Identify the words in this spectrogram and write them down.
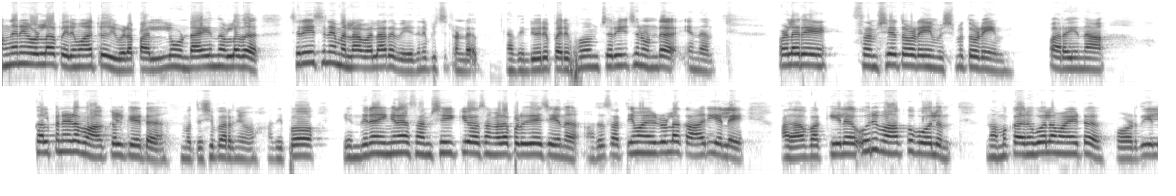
അങ്ങനെയുള്ള പെരുമാറ്റവും ഇവിടെ പലരും ഉണ്ടായി എന്നുള്ളത് ചെറിയച്ഛനെ വല്ല വല്ലാതെ വേദനിപ്പിച്ചിട്ടുണ്ട്. അതിന്റെ ഒരു പരിഭവം ചെറിയച്ഛനുണ്ട് എന്ന്. വളരെ സംശയത്തോടെയും വിഷമത്തോടെയും പറയുന്ന കൽപ്പനയുടെ വാക്കുകൾ കേട്ട് മുത്തശ്ശി പറഞ്ഞു അതിപ്പോ എന്തിനാ ഇങ്ങനെ സംശയിക്കുകയോ സങ്കടപ്പെടുകയോ ചെയ്യുന്നത്? അത് സത്യമായിട്ടുള്ള കാര്യല്ലേ? അത് ആ വക്കീൽ ഒരു വാക്ക് പോലും നമുക്ക് അനുകൂലമായിട്ട് കോടതിയിൽ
